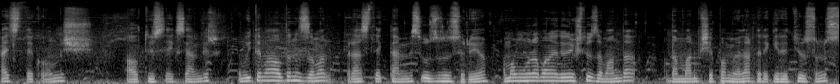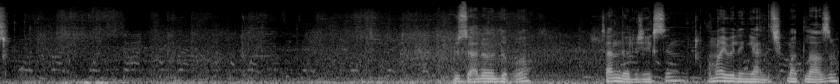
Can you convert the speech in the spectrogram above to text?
Kaç stack olmuş? 681. Bu itemi aldığınız zaman biraz stacklenmesi uzun sürüyor. Ama Muramana dönüştüğü zaman da adamlar bir şey yapamıyorlar. Direkt eritiyorsunuz. Güzel öldü bu. Sen de öleceksin. Ama Evelyn geldi. Çıkmak lazım.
